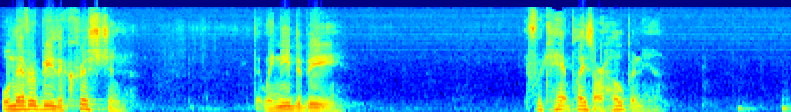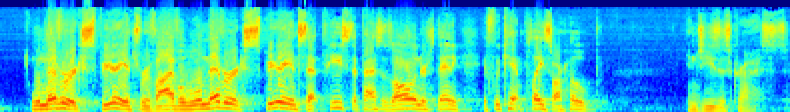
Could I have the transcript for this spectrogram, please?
We'll never be the Christian that we need to be if we can't place our hope in Him. We'll never experience revival. We'll never experience that peace that passes all understanding if we can't place our hope in Jesus Christ.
